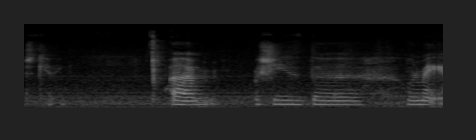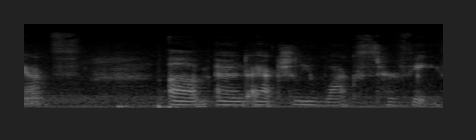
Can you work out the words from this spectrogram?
Just kidding. Um she's the one of my aunts. Um and i actually waxed her face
